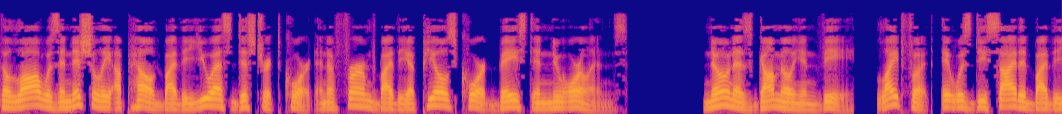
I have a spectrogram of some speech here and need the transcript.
The law was initially upheld by the U.S. District Court and affirmed by the appeals court based in New Orleans. Known as Gomillion v. Lightfoot, it was decided by the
